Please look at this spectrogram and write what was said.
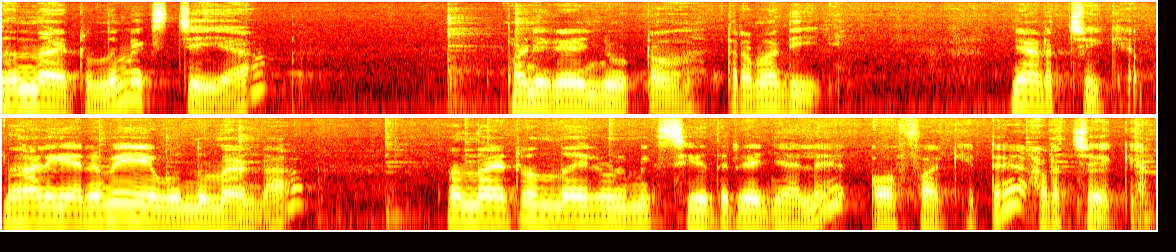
നന്നായിട്ടൊന്ന് മിക്സ് ചെയ്യുക പണി കഴിഞ്ഞു കേട്ടോ അത്ര മതി. ഇനി അടച്ചു വയ്ക്കാം നാളികേരം വേവൊന്നും വേണ്ട. നന്നായിട്ടൊന്ന് അതിൽ മിക്സ് ചെയ്തിട്ട് കഴിഞ്ഞാൽ ഓഫാക്കിയിട്ട് അടച്ച് വയ്ക്കാം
